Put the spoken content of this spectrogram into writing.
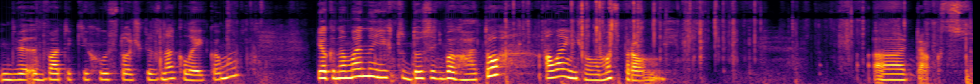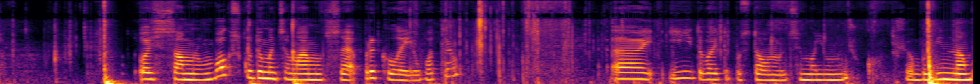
дві- два таких листочки з наклейками. Як на мене, їх тут досить багато, але нічого, ми справимось. А, так. Ось сам румбокс, куди ми це маємо все приклеювати. Е, і давайте поставимо цей малюночок, щоб він нам,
